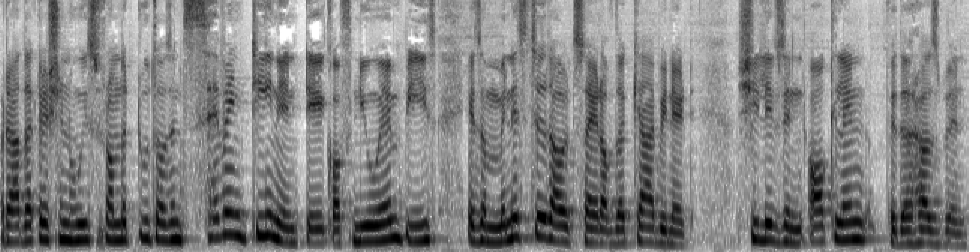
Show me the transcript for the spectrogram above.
Radhakrishnan, who is from the 2017 intake of new MPs, is a minister outside of the cabinet. She lives in Auckland with her husband.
